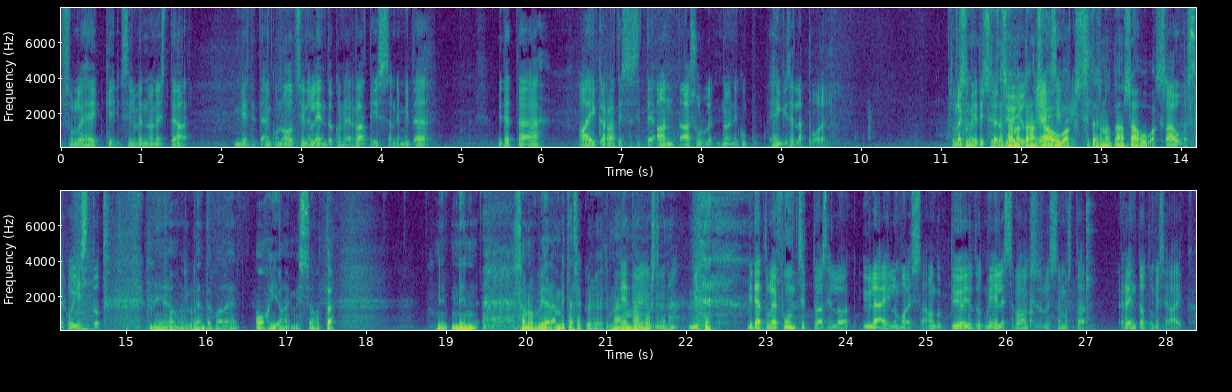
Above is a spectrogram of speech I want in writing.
sulle Heikki Silvennoinen sitten mietitään, kun oot siinä lentokoneen ratissa, niin mitä, mitä tämä aika ratissa sitten antaa sulle noin niin kuin henkisellä puolella? Tuleeko mietittyä sitä sanotaan sauvaksi. Sitä sanotaan sauvaksi. Sauvassa, kun istut. niin on lentokoneen ohjaimissa, mutta niin, niin sano vielä, mitä sä kysyit? Mä en, mä en muista enää. Mit, mitä tulee funtsittua silloin yläilmoissa? Onko työjutut mielessä vai onko se sulle semmoista rentoutumisen aikaa?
